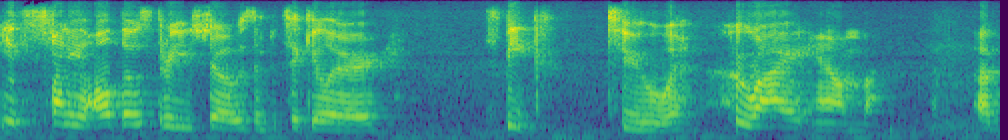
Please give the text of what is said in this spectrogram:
it's funny. All those three shows in particular speak to who I am uh,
